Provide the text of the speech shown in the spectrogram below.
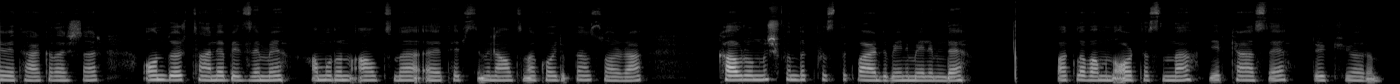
Evet arkadaşlar 14 tane bezemi hamurun altına e, tepsimin altına koyduktan sonra kavrulmuş fındık fıstık vardı benim elimde. Baklavamın ortasına bir kase döküyorum.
